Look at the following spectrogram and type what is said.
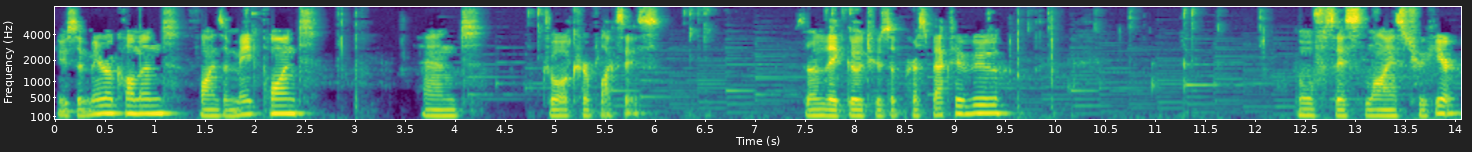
Use the mirror command, find the mate point, and draw a curve like this. Then we go to the perspective view, move these lines to here.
